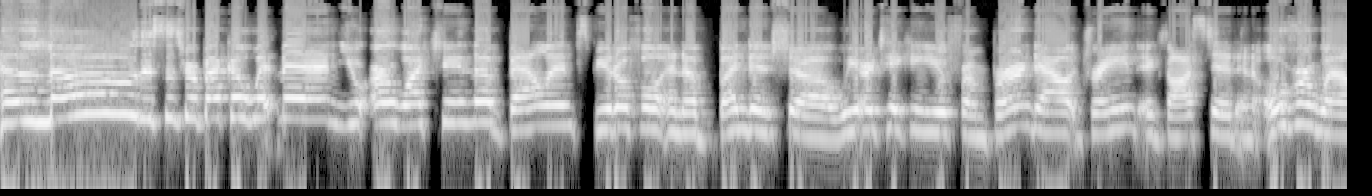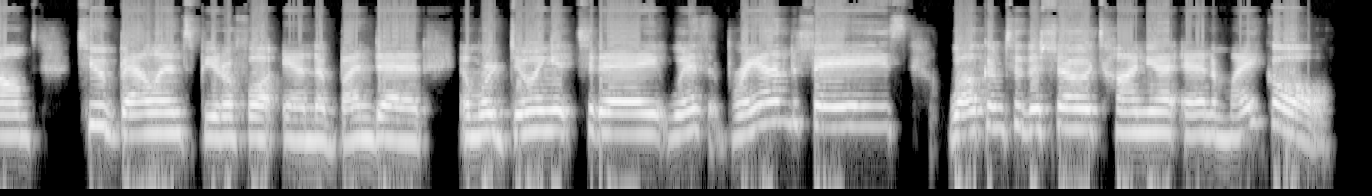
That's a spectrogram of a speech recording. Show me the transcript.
Hello, this is Rebecca Whitman. You are watching the Balanced, Beautiful, and Abundant show. We are taking you from burned out, drained, exhausted, and overwhelmed to balanced, beautiful, and abundant. And we're doing it today with Brand Face. Welcome to the show, Tonya and Michael.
